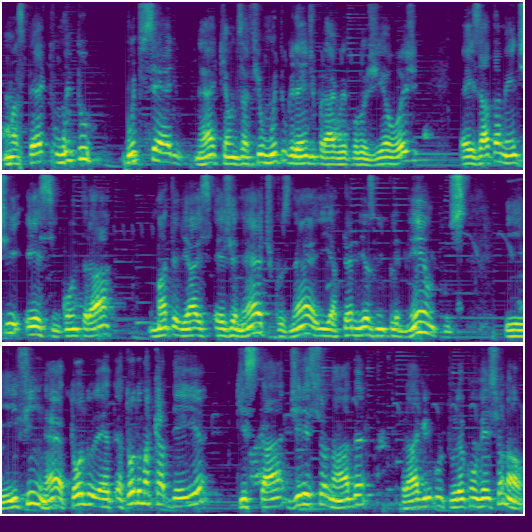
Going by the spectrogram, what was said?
um aspecto muito muito sério, né? Que é um desafio muito grande para a agroecologia hoje. É exatamente esse encontrar materiais genéticos, né? E até mesmo implementos e enfim, né? É todo é, é toda uma cadeia que está direcionada para a agricultura convencional.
